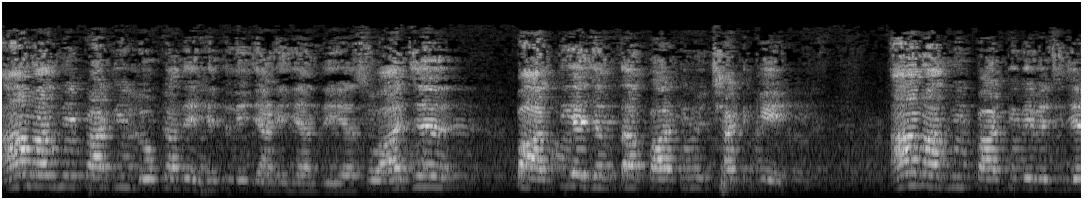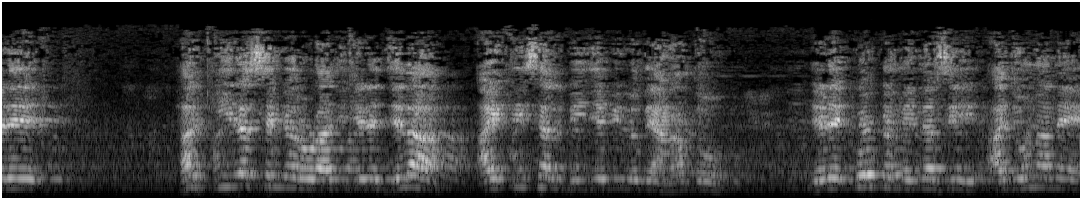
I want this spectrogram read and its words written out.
ਆਮ ਆਦਮੀ ਪਾਰਟੀ ਲੋਕਾਂ ਦੇ ਹਿੱਤ ਲਈ ਜਾਣੀ ਜਾਂਦੀ ਹੈ। ਸੋ ਅੱਜ ਭਾਰਤੀ ਜਨਤਾ ਪਾਰਟੀ ਨੂੰ ਛੱਡ ਕੇ ਆਮ ਆਦਮੀ ਪਾਰਟੀ ਦੇ ਵਿੱਚ ਜਿਹੜੇ ਹਰਕੀਰਤ ਸਿੰਘ ਅਰੋੜਾ ਜੀ ਜਿਹੜੇ ਜ਼ਿਲ੍ਹਾ ਆਈਟੀ ਸੈੱਲ ਬੀਜੇਪੀ ਲੁਧਿਆਣਾ ਤੋਂ ਜਿਹੜੇ ਕੋ ਕਨਵੀਨਰ ਸੀ, ਅੱਜ ਉਹਨਾਂ ਨੇ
